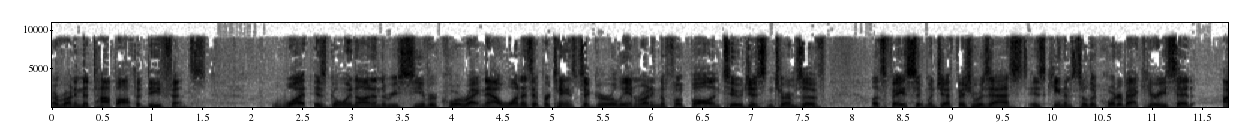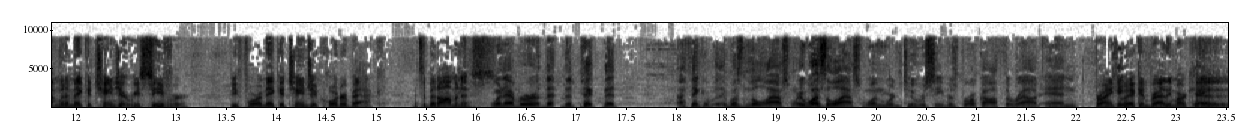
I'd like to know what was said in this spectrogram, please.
uh, running the top off of defense. What is going on in the receiver corps right now? One, as it pertains to Gurley and running the football, and two, just in terms of let's face it, when Jeff Fisher was asked, is Keenum still the quarterback here, he said, I'm going to make a change at receiver before I make a change at quarterback. That's a bit ominous. Whenever the, the pick that I think it, it, wasn't the last one. It was the last one when two receivers broke off the route and Brian Quick and Bradley Marquez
